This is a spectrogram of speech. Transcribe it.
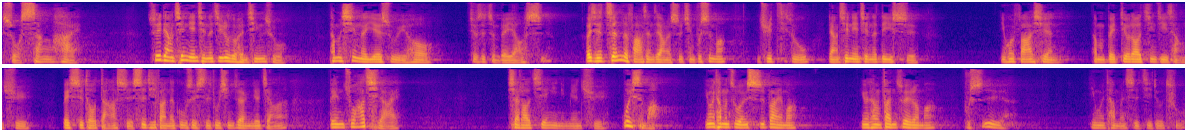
所伤害。所以两千年前的基督徒很清楚，他们信了耶稣以后，就是准备要死，而且是真的发生这样的事情，不是吗？你去读两千年前的历史，你会发现他们被丢到竞技场去，被石头打死。斯蒂凡的故事，《十徒行传》里就讲了，被人抓起来。下到监狱里面去，为什么？因为他们做人失败吗？因为他们犯罪了吗？不是，因为他们是基督徒，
